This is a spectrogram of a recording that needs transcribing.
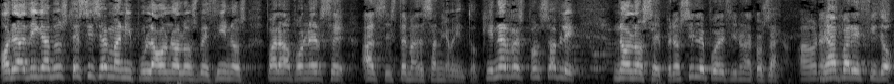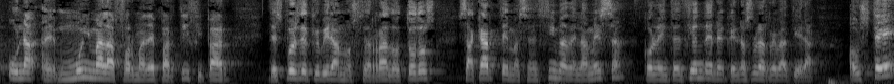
Ahora dígame usted si se ha manipulado o no a los vecinos para oponerse al sistema de saneamiento. ¿Quién es responsable? No lo sé, pero sí le puedo decir una cosa. me ha parecido una eh, muy mala forma de participar después de que hubiéramos cerrado todos, sacar temas encima de la mesa con la intención de que no se les rebatiera a usted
